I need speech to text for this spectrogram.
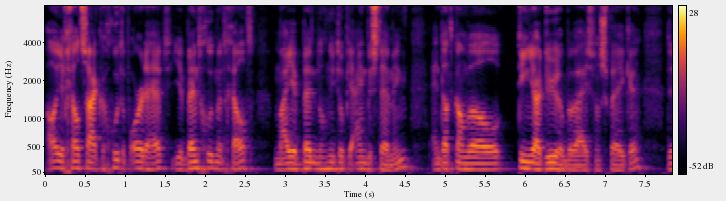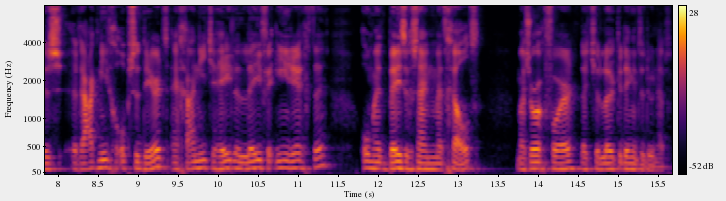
al je geldzaken goed op orde hebt. Je bent goed met geld, maar je bent nog niet op je eindbestemming. En dat kan wel tien jaar duren, bij wijze van spreken. Dus raak niet geobsedeerd en ga niet je hele leven inrichten om het bezig zijn met geld. Maar zorg ervoor dat je leuke dingen te doen hebt.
